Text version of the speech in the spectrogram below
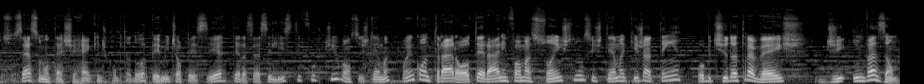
O sucesso num teste hacking de computador permite ao PC ter acesso ilícito e furtivo a um sistema ou encontrar ou alterar informações de um sistema que já tenha obtido através de invasão.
